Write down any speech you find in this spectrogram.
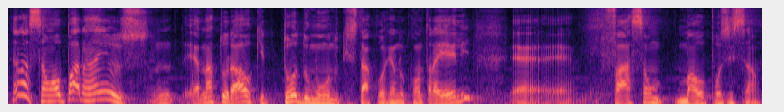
Em relação ao Paranhos, é natural que todo mundo que está correndo contra ele é, faça uma oposição,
